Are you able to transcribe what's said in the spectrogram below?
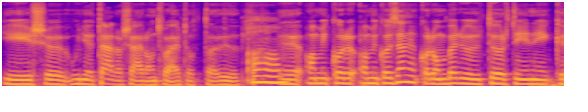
és ugye Tálas Áront váltotta ő. Aha. Amikor, amikor a zenekaron belül történik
